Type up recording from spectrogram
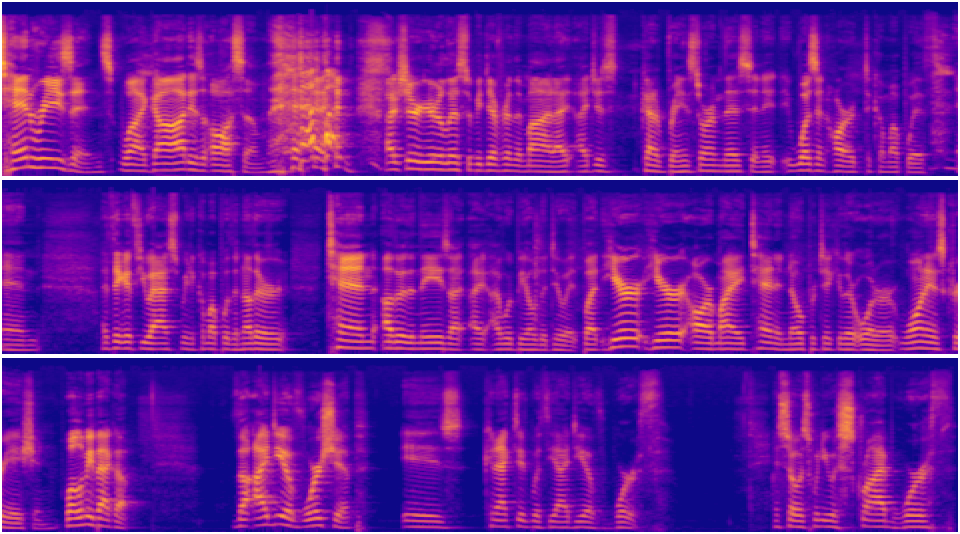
10 reasons why God is awesome. I'm sure your list would be different than mine. I, I just kind of brainstormed this and it, it wasn't hard to come up with. And I think if you asked me to come up with another 10 other than these, I, I, I would be able to do it. But here, here are my 10 in no particular order. One is creation. Well, let me back up. The idea of worship is connected with the idea of worth. And so it's when you ascribe worth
